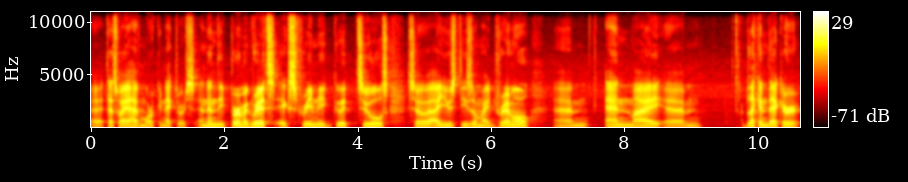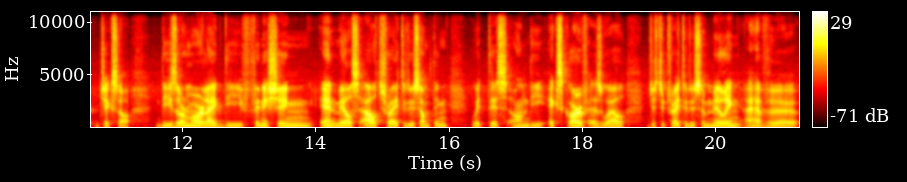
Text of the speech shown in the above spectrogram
Uh, that's why I have more connectors. And then the Permagrits, extremely good tools. So I use these on my Dremel um, and my um, Black & Decker jigsaw. These are more like the finishing end mills. I'll try to do something with this on the X-Carve as well, just to try to do some milling. I have a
